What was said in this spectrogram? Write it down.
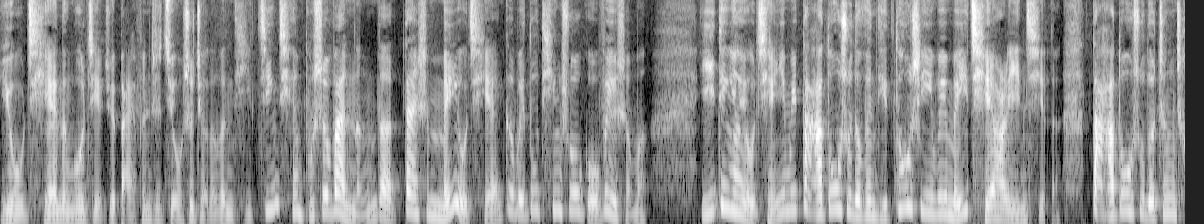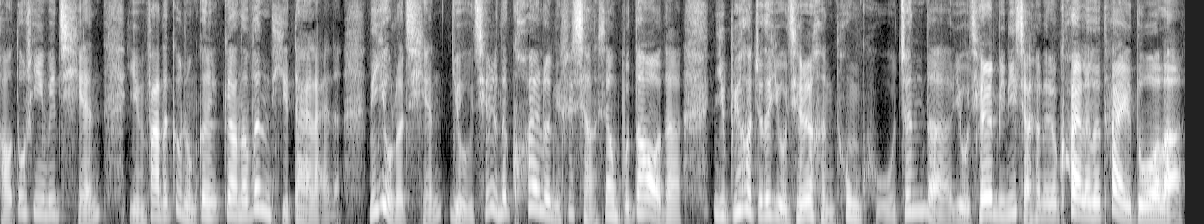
有钱能够解决百分之九十九的问题。金钱不是万能的，但是没有钱，各位都听说过，为什么？一定要有钱，因为大多数的问题都是因为没钱而引起的，大多数的争吵都是因为钱引发的各种各各样的问题带来的。你有了钱，有钱人的快乐你是想象不到的。你不要觉得有钱人很痛苦，真的，有钱人比你想象的要快乐的太多了。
